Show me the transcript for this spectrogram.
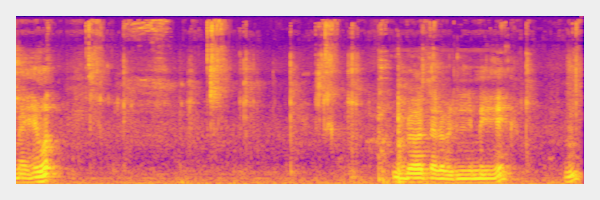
Na may hiwot. Bro, talaga ni Migi. Hmm?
